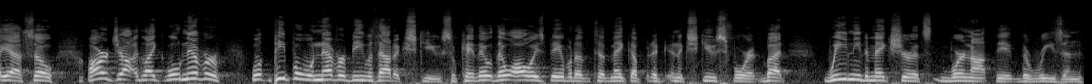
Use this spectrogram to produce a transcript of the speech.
yeah, so our job, like, we'll never, well, people will never be without excuse, okay? They'll, they'll always be able to, to make up an excuse for it, but we need to make sure it's, we're not the, the reason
